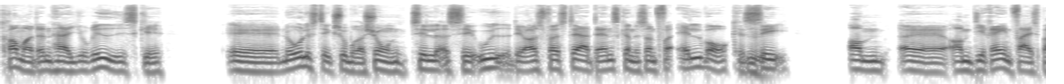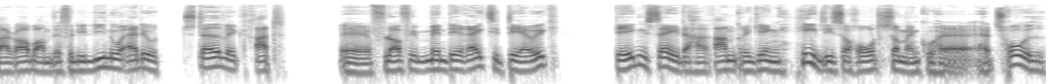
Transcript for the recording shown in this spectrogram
kommer den her juridiske øh, nålestiksoperation til at se ud. Det er også først der, at danskerne sådan for alvor kan mm. se, om, øh, om de rent faktisk bakker op om det. Fordi lige nu er det jo stadigvæk ret øh, fluffy, men det er rigtigt, det er jo ikke, det er ikke en sag, der har ramt regeringen helt lige så hårdt, som man kunne have, have troet.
